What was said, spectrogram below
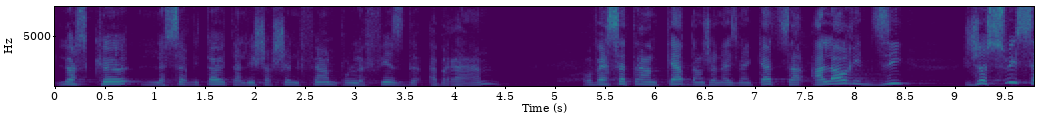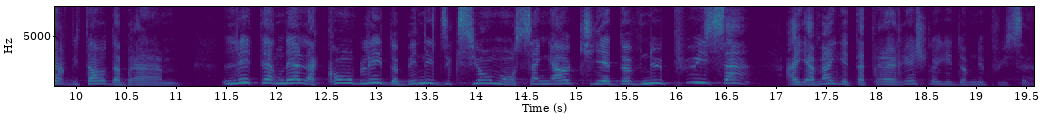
Lorsque le serviteur est allé chercher une femme pour le fils d'Abraham, au verset 34 dans Genèse 24, ça, alors il dit, Je suis serviteur d'Abraham. L'Éternel a comblé de bénédictions mon Seigneur qui est devenu puissant. Ah, avant, il était très riche, là, il est devenu puissant.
